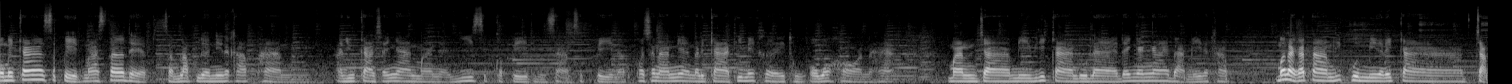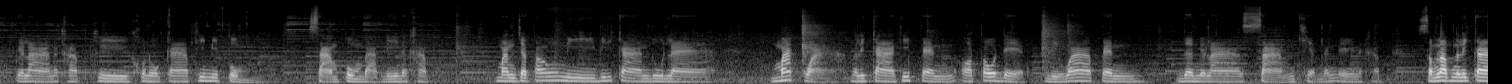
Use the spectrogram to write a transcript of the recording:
Omega Speed Master Date สำหรับเรือนนี้นะครับ ผ่านอายุการใช้งานมาเนี่ย20 กว่าปีถึง 30 ปีนะเพราะฉะนั้นเนี่ยนาฬิกาที่ไม่เคยถูก overhaul นะฮะมันจะมีวิธีการดูแลได้ง่าย ๆ แบบนี้นะครับ เมื่อไหร่ก็ตามที่คุณมีนาฬิกาจับเวลานะครับ คือโครโนกราฟที่มีปุ่ม 3 ปุ่มแบบนี้นะครับ มันจะต้องมีวิธีการดูแล มากกว่านาฬิกาที่เป็นออโต้เดตหรือว่าเป็นเดินเวลา 3 เข็มนั่นเองนะครับสำหรับนาฬิกา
